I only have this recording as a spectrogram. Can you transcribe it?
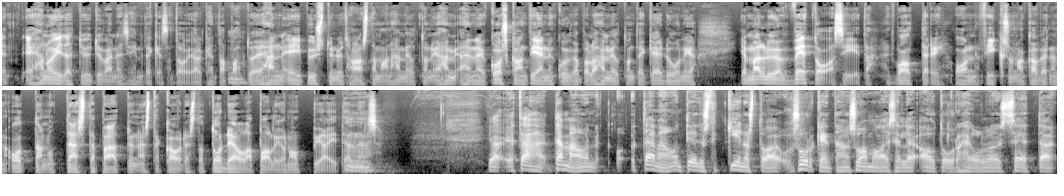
et, ei hän ole itse tyytyväinen siihen, mitä kesätauon jälkeen tapahtui. Mm. Hän ei pystynyt haastamaan Hamiltonia. Hän, hän ei koskaan tiennyt, kuinka paljon Hamilton tekee duunia. Ja mä lyön vetoa siitä, että Valtteri on fiksuna kaverina ottanut tästä päättyneestä kaudesta todella paljon oppia itsellensä. Mm. Ja, ja tämähän, tämä, on, tämä on tietysti kiinnostavaa. Surkeintahan suomalaiselle autourheilulle se, että,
